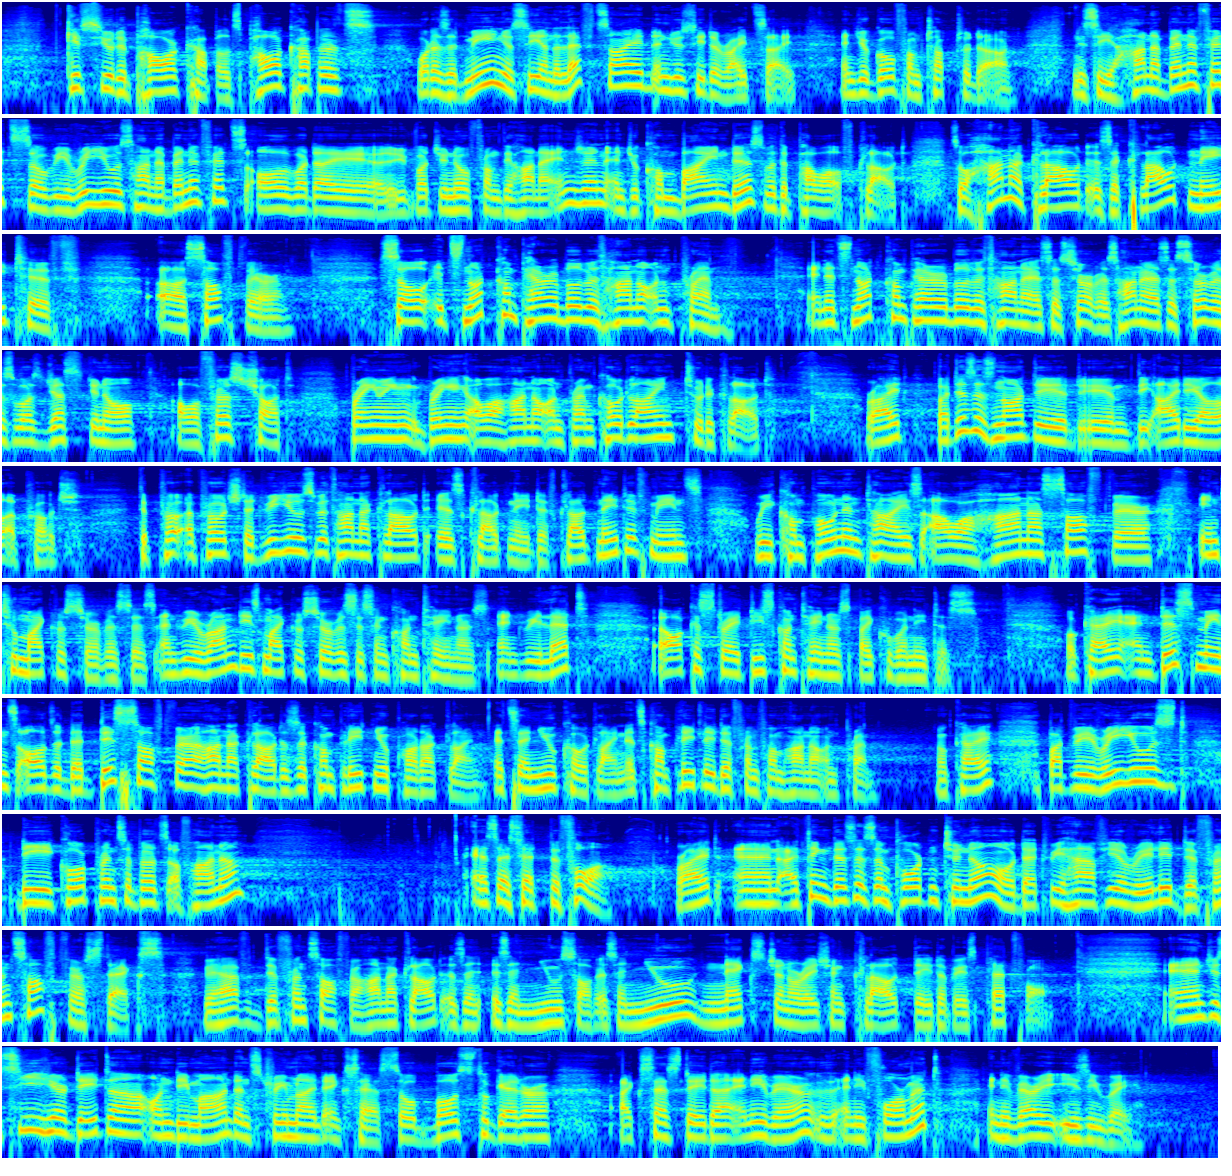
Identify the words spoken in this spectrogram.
Gives you the power couples. Power couples, what does it mean? You see on the left side and you see the right side, and you go from top to down. You see HANA benefits, so we reuse HANA benefits, all what, I, uh, what you know from the HANA engine, and you combine this with the power of cloud. So HANA Cloud is a cloud-native uh, software. So it's not comparable with HANA on-prem. And it's not comparable with HANA as a service. HANA as a service was just, you know, our first shot, bringing, bringing our HANA on-prem code line to the cloud, right? But this is not the, the, the ideal approach. The approach that we use with HANA Cloud is cloud native. Cloud native means we componentize our HANA software into microservices, and we run these microservices in containers, and we let orchestrate these containers by Kubernetes. Okay, and this means also that this software HANA Cloud is a complete new product line. It's a new code line. It's completely different from HANA on-prem. Okay, but we reused the core principles of HANA, as I said before, right? And I think this is important to know that we have here really different software stacks. We have different software. HANA Cloud is a, is a new software, it's a new next generation cloud database platform. And you see here data on demand and streamlined access. So both together access data anywhere, any format, in a very easy way.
